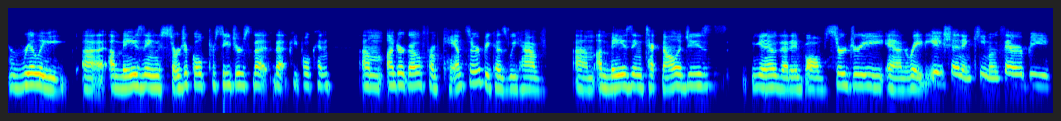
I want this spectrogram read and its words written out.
really uh, amazing surgical procedures that that people can um, undergo from cancer because we have um, amazing technologies you know, that involve surgery and radiation and chemotherapy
